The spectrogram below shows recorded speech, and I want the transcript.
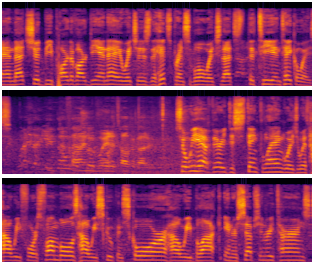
and that should be part of our DNA, which is the hits principle, which that's the T in takeaways. Defined way to talk about it. So we have very distinct language with how we force fumbles, how we scoop and score, how we block interception returns.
